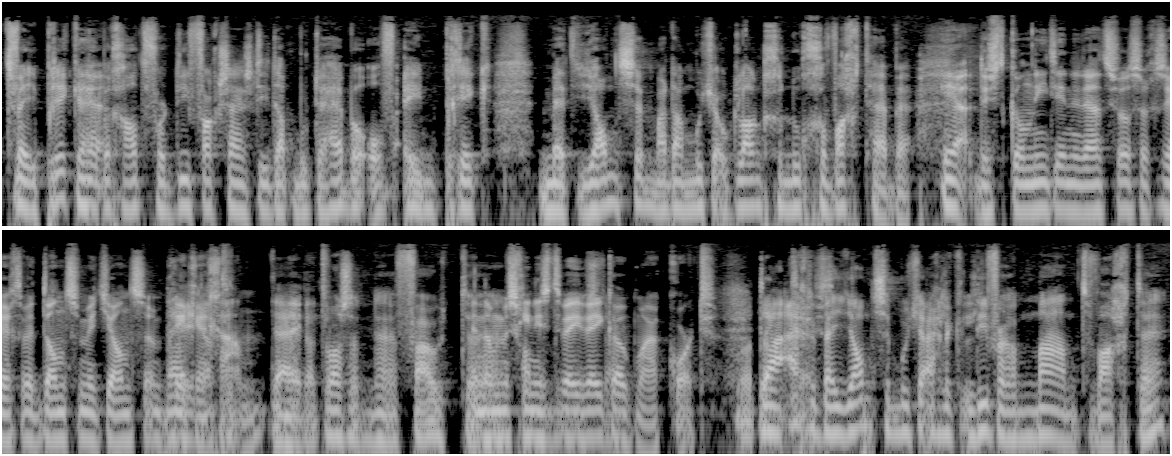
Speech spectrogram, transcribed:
twee prikken ja. hebben gehad voor die vaccins die dat moeten hebben. Of één prik met Janssen. Maar dan moet je ook lang genoeg gewacht hebben. Ja, dus het kon niet inderdaad, zoals er gezegd werd, dansen met Janssen een prik nee, gaan. Nee, nee, dat was een uh, fout. en dan misschien is twee weken ook maar kort. Ja, eigenlijk bij Janssen moet je eigenlijk liever een maand wachten.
